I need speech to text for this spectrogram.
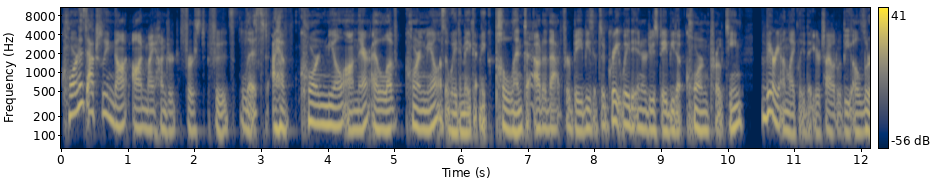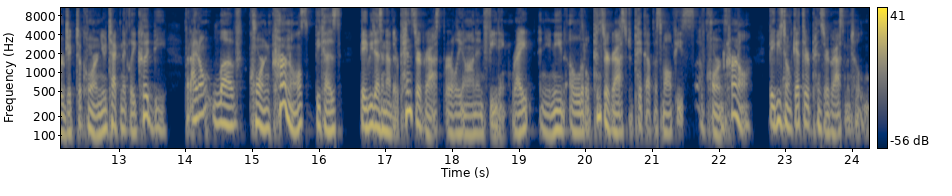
Corn is actually not on my 100 first foods list. I have cornmeal on there. I love cornmeal as a way to make it make polenta out of that for babies. It's a great way to introduce baby to corn protein. Very unlikely that your child would be allergic to corn. You technically could be, but I don't love corn kernels because baby doesn't have their pincer grasp early on in feeding, right? And you need a little pincer grasp to pick up a small piece of corn kernel. Babies don't get their pincer grasp until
